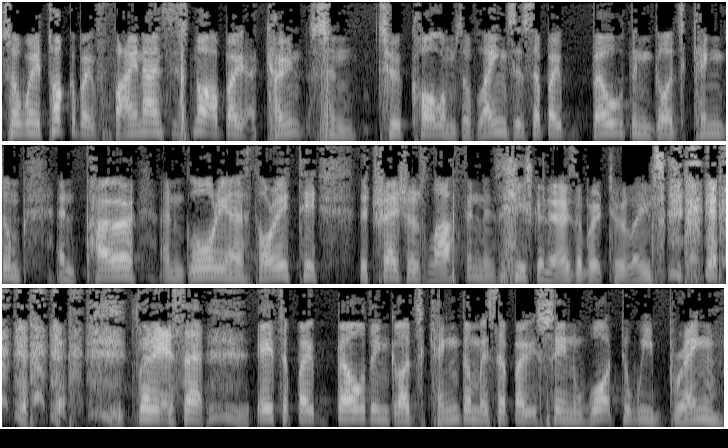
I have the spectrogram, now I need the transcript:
so when we talk about finance, it's not about accounts and two columns of lines. It's about building God's kingdom and power and glory and authority. The treasurer's laughing. He's going to, it's about two lines. but it's, a, it's about building God's kingdom. It's about saying, what do we bring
